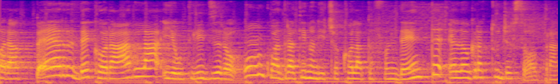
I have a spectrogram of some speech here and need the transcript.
Ora per decorarla io utilizzerò un quadratino di cioccolato fondente e lo grattugio sopra,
